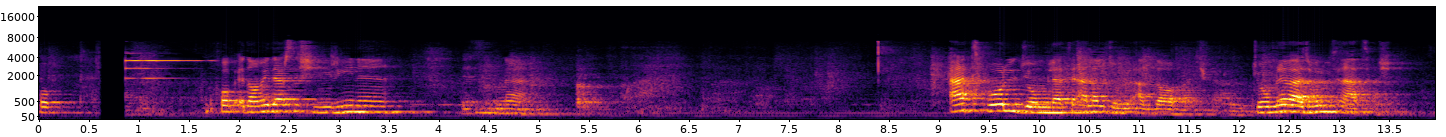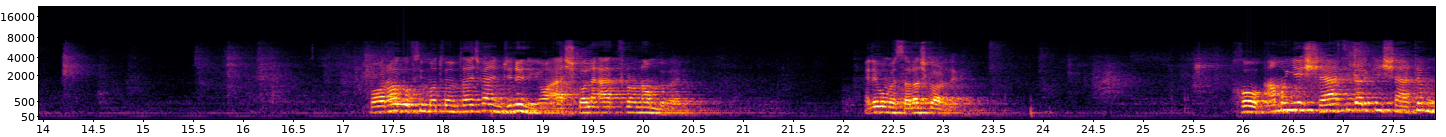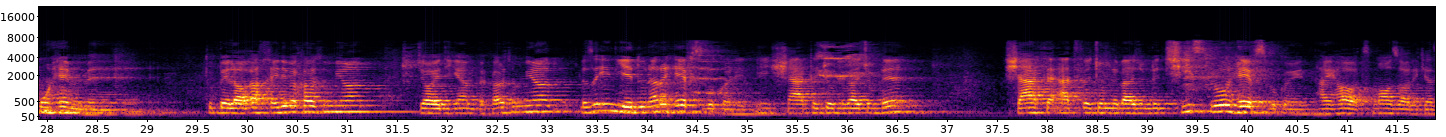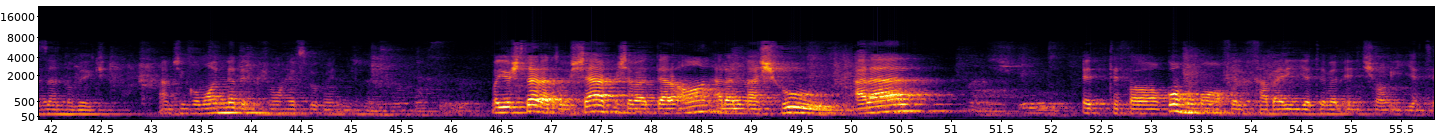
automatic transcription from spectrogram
خب. خب ادامه درس شیرین نه. عطف الجملت علل جمله الله اکبر. جمله بر جمله می‌تونه عطف بشه. بارها گفتیم ما تو امتحانش و اینجا نمی‌دونیم ما اشکال عطف رو نام ببریم. ولی با مثالاش کار داریم. خب اما یه شرطی داره که این شرط مهمه. تو بلاغت خیلی به کارتون میاد جای دیگه هم به کارتون میاد. لذا این یه دونه رو حفظ بکنید. این شرط جمله بر جمله شرط عطف جمله بر جمله چیست رو حفظ بکنید. هیهات ما ذالک از زن و بک همچین گمانی نداریم که شما حفظ بکنید. و یشترط و شرط می شود در آن علل مشهور. علل اتفاقهما فی الخبریت و الانشائیت.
